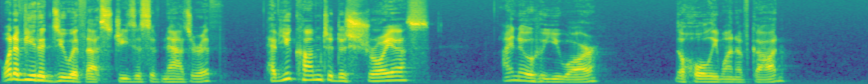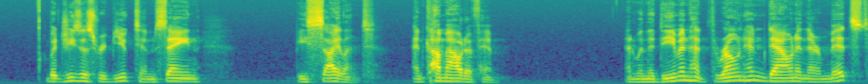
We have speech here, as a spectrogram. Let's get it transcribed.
What have you to do with us, Jesus of Nazareth? Have you come to destroy us? I know who you are, the Holy One of God. But Jesus rebuked him, saying, Be silent and come out of him. And when the demon had thrown him down in their midst,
